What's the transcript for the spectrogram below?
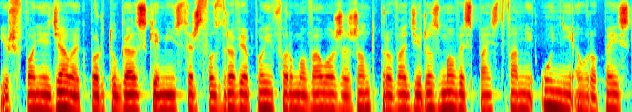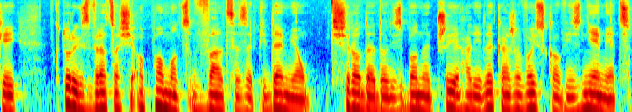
Już w poniedziałek portugalskie Ministerstwo Zdrowia poinformowało, że rząd prowadzi rozmowy z państwami Unii Europejskiej, w których zwraca się o pomoc w walce z epidemią. W środę do Lizbony przyjechali lekarze wojskowi z Niemiec.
